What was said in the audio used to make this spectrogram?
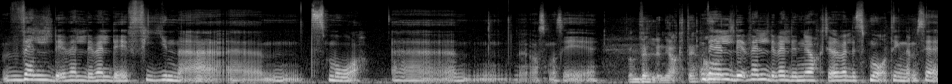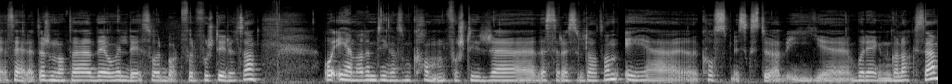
veldig, veldig, veldig fine, små hva skal man si Veldig nøyaktig? Veldig, veldig, veldig nøyaktig og veldig små ting de ser, ser etter. sånn at det er jo veldig sårbart for forstyrrelser. Og en av de tingene som kan forstyrre disse resultatene, er kosmisk støv i vår egen galakse.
